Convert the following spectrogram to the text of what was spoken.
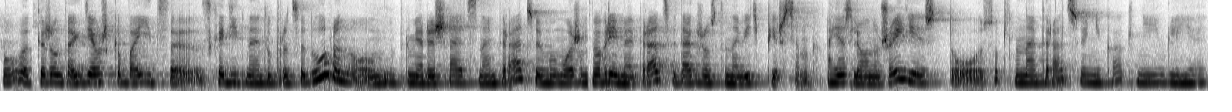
Вот, скажем так, девушка боится сходить на эту процедуру, но, например, решается на операцию, мы можем во время операции также установить пирсинг. А если он уже есть, то, собственно, на операцию никак не влияет.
